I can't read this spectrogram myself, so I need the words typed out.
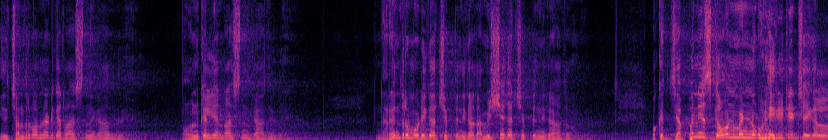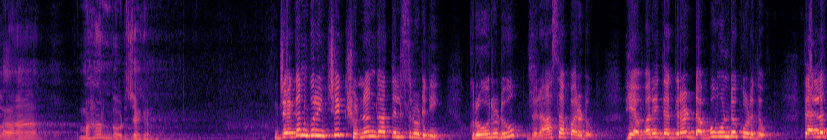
ఇది చంద్రబాబు నాయుడు గారు రాసింది కాదు ఇది పవన్ కళ్యాణ్ రాసింది కాదు ఇది నరేంద్ర మోడీ గారు చెప్పింది కాదు అమిత్ షా గారు చెప్పింది కాదు ఒక జపనీస్ గవర్నమెంట్ను కూడా ఇరిటేట్ చేయగల మహానుభావుడు జగన్ జగన్ గురించి క్షుణ్ణంగా తెలిసినోడిని. క్రూరుడు దురాశపరుడు. ఎవరి దగ్గర డబ్బు ఉండకూడదు. తెల్ల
